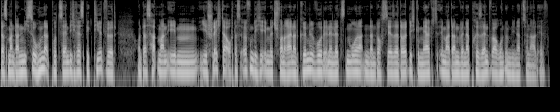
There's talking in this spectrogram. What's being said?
dass man dann nicht so hundertprozentig respektiert wird. Und das hat man eben, je schlechter auch das öffentliche Image von Reinhard Grindel wurde in den letzten Monaten, dann doch sehr, sehr deutlich gemerkt, immer dann, wenn er präsent war rund um die Nationalelf.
